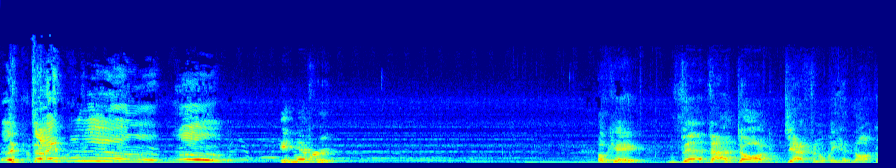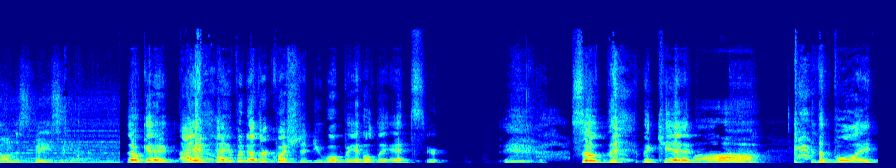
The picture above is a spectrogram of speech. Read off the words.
I- I- it never Okay, that that dog definitely had not gone to space again. Okay, I, I have another question you won't be able to answer. So the, the kid, Oh, the boy,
